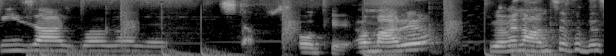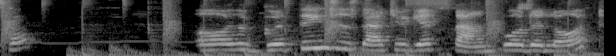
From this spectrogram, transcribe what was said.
pizzas, burgers, stuff. Okay. Amaria, you have an answer for this one? Uh, the good things is that you get pampered a lot,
